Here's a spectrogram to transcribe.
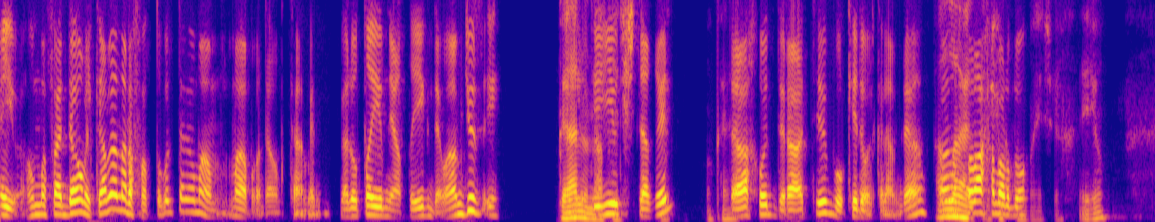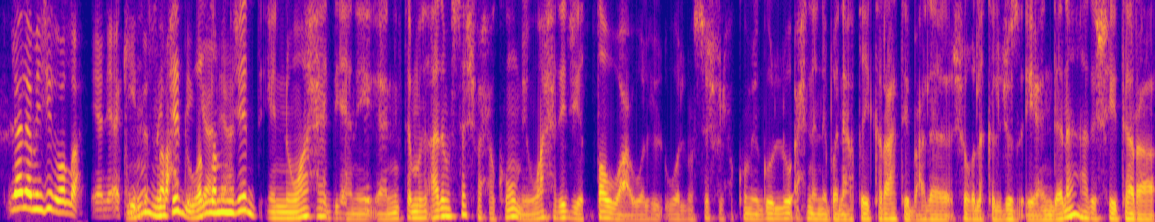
أيوه هم في الدوام الكامل أنا رفضت قلت له ما ما أبغى دوام كامل. قالوا طيب نعطيك دوام جزئي. قالوا تيجي وتشتغل أوكي. تاخذ راتب وكذا والكلام ده. الله صراحة برضه يا شيخ. أيوه. لا لا من جد والله. يعني أكيد من جد والله من يعني. جد إنه واحد يعني يعني أنت هذا مستشفى حكومي واحد يجي يتطوع والمستشفى الحكومي يقول له إحنا نبغى نعطيك راتب على شغلك الجزئي عندنا هذا الشيء ترى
